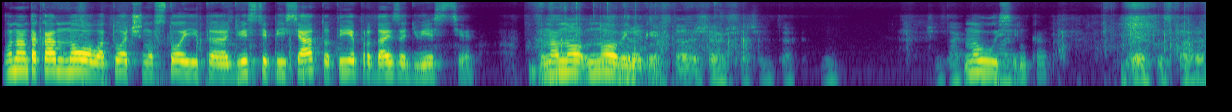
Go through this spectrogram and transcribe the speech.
вона така нова, точно стоїть е, 250, то ти її продай за 200. Вона но- новенька, так. ну, новусінька. То...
